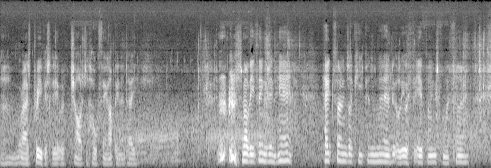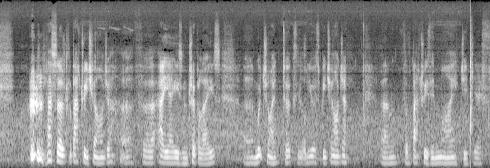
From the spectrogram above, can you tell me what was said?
um, whereas previously it would charge the whole thing up in a day. Some other things in here headphones I keep in there little earphones for my phone that's a little battery charger uh, for AAs and AAAs, um, which I took, a little USB charger um, for the batteries in my GPS.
